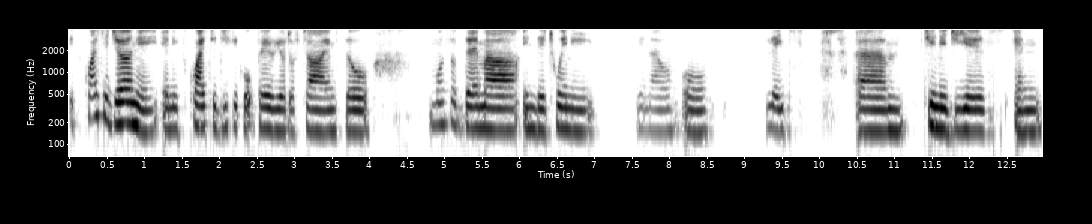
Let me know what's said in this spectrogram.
it's quite a journey and it's quite a difficult period of time. So most of them are in their 20s, you know, or late um, teenage years, and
